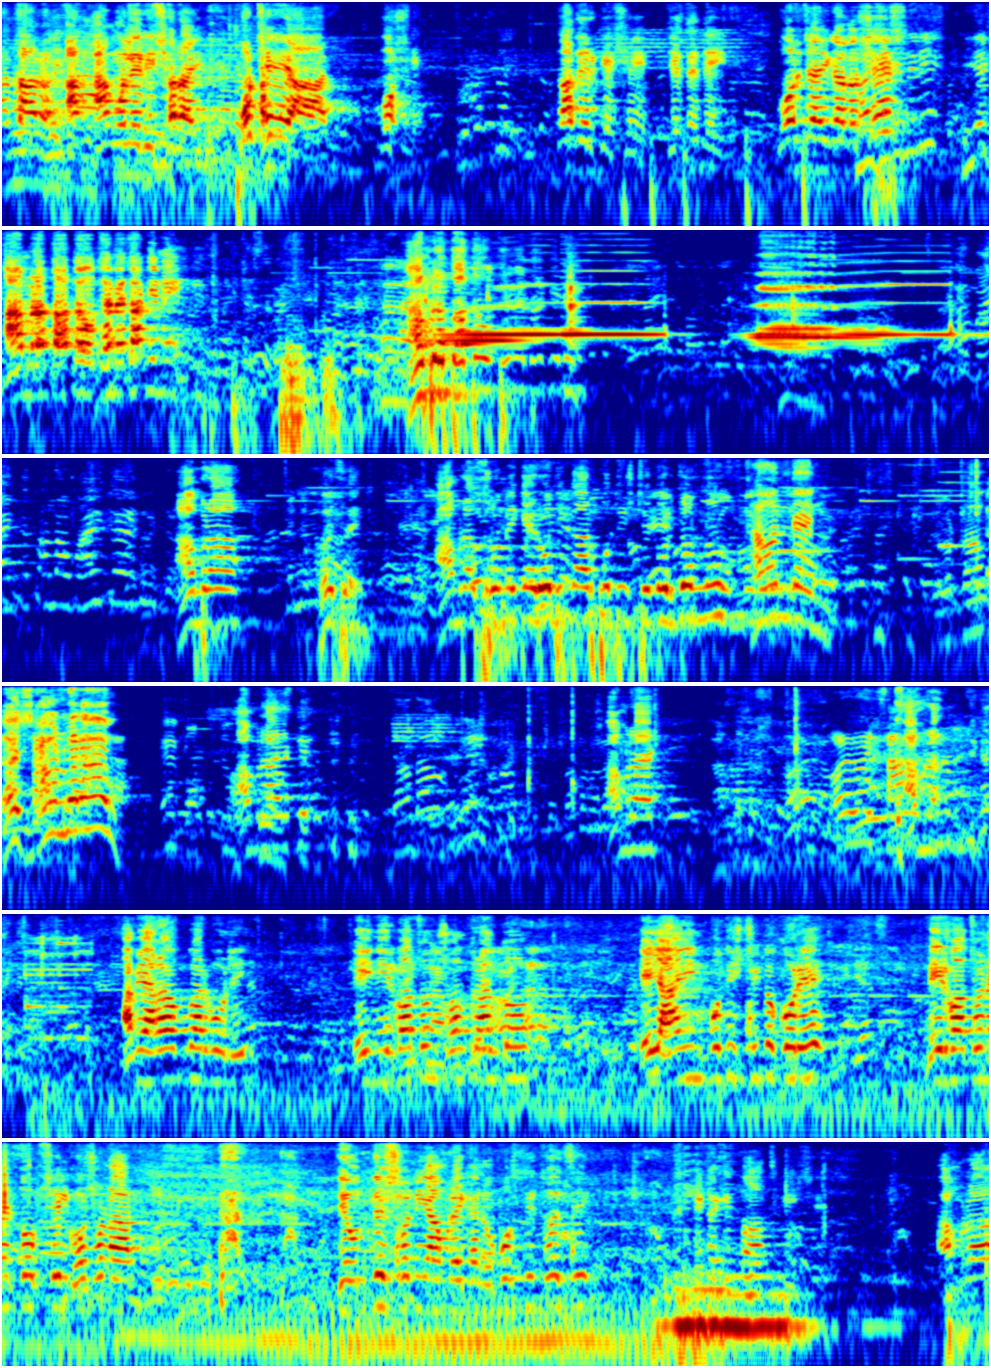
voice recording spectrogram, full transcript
তার আঙুলের ইশারায় ওঠে আর বসে। তাদেরকে সে যেতে দেয়। পর্যায়ে গেল শেষ। আমরা তাতেও থেমে থাকিনি। আমরা তাতেও থেমে থাকি আমরা হয়েছে। আমরা শ্রমিকের অধিকার প্রতিষ্ঠিতের জন্য আমরা একে- আমরা এক- আমরা আমি আর একবার বলি এই নির্বাচন সংক্রান্ত এই আইন প্রতিষ্ঠিত করে নির্বাচনের তফসিল ঘোষণার যে উদ্দেশ্য নিয়ে আমরা এখানে উপস্থিত হয়েছি এটা কিন্তু আজকে আমরা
